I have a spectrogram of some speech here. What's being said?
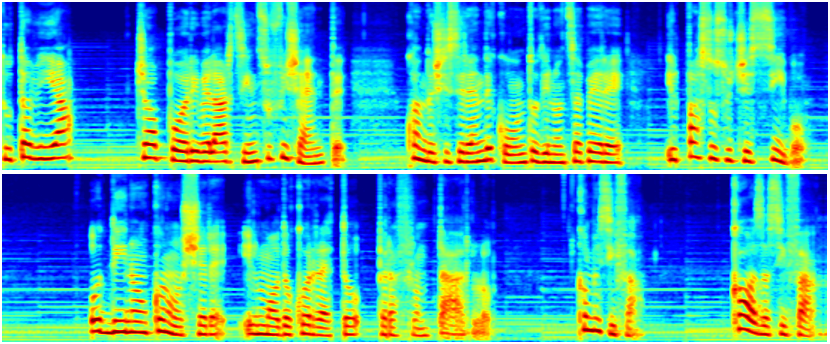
Tuttavia, ciò può rivelarsi insufficiente quando ci si rende conto di non sapere il passo successivo o di non conoscere il modo corretto per affrontarlo. Come si fa? Cosa si fa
